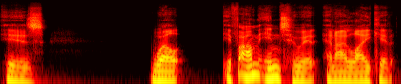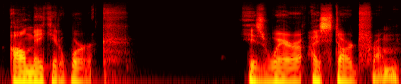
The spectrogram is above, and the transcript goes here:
is, well, if I'm into it and I like it, I'll make it work, is where I start from.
